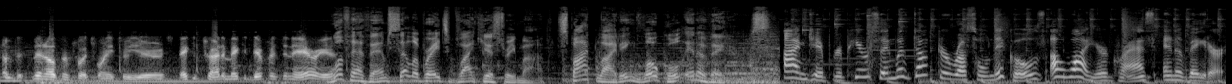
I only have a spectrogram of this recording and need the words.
I've been open for 22 years. They could try to make a difference in the area. WOOF FM celebrates Black History Month, spotlighting local innovators. I'm Deborah Pearson with Dr. Russell Nichols, a wiregrass innovator.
